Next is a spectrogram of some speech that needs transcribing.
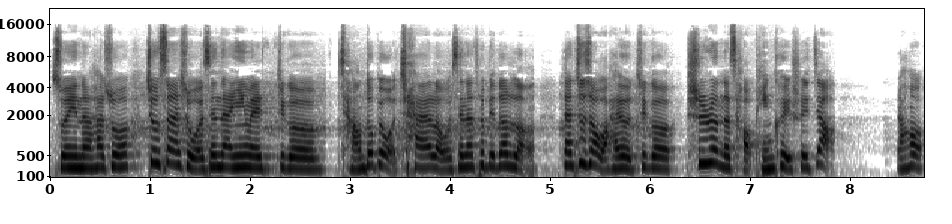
所以呢，他说就算是我现在因为这个墙都被我拆了，我现在特别的冷，但至少我还有这个湿润的草坪可以睡觉。然后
